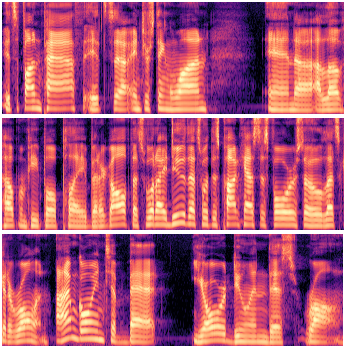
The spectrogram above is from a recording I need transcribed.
It's a fun path, it's an interesting one. And uh, I love helping people play better golf. That's what I do. That's what this podcast is for. So let's get it rolling. I'm going to bet you're doing this wrong.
